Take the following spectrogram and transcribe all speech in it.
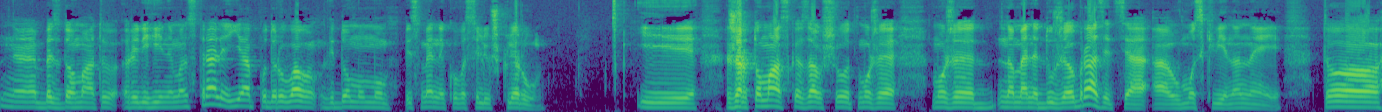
е, без догмату релігійні монстралі, я подарував відомому письменнику Василю Шкляру. І жартома сказав, що от може може на мене дуже образиться в Москві на неї то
